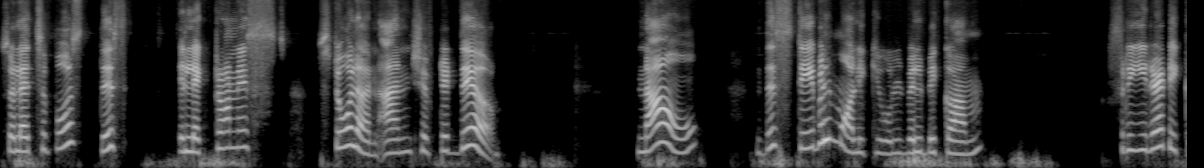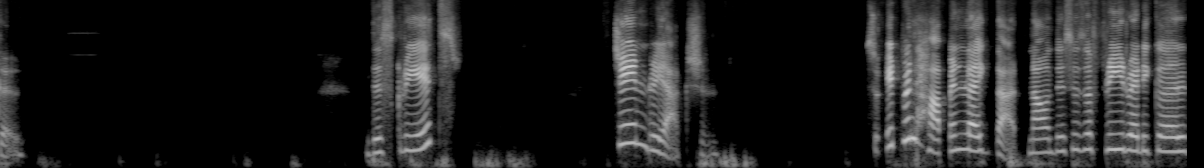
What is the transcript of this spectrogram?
So let's suppose this electron is stolen and shifted there. Now, this stable molecule will become free radical. This creates chain reaction. So it will happen like that. Now this is a free radical.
